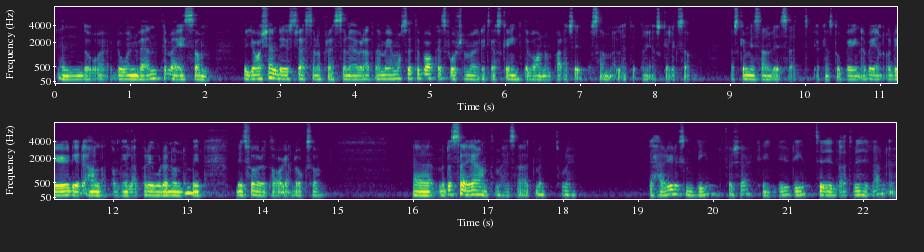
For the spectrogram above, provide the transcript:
en, då, då en vän till mig som för jag kände ju stressen och pressen över att nej, men jag måste tillbaka så fort som möjligt. Jag ska inte vara någon parasit på samhället utan jag ska liksom jag ska minsann visa att jag kan stå på egna ben. Och det är ju det det handlat om hela perioden under min, mitt företagande också. Eh, men då säger han till mig så här att men Tony, det här är ju liksom din försäkring. Det är ju din tid att vila nu.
